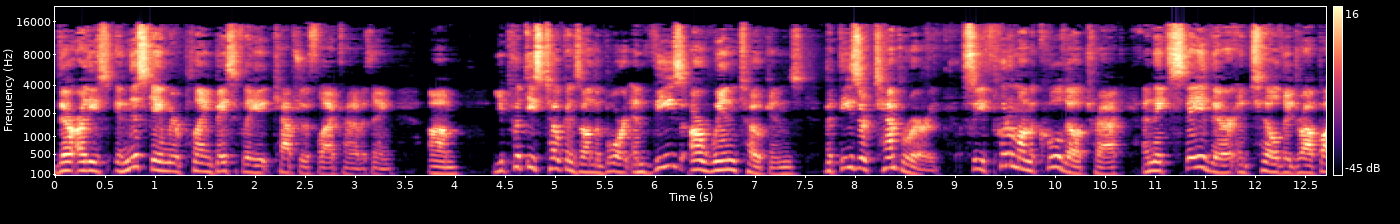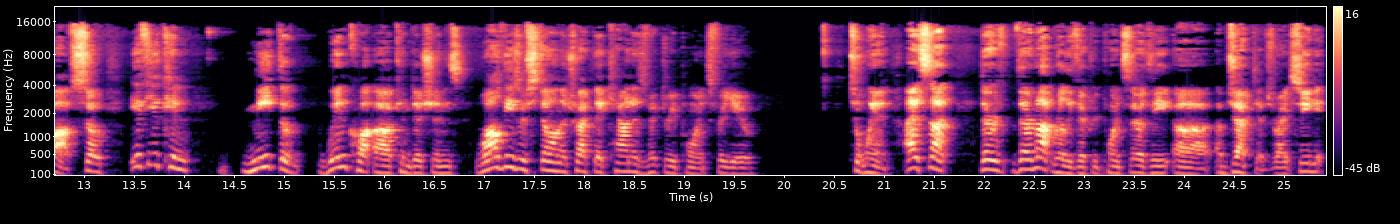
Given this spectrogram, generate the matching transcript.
there are these, in this game, we were playing basically capture the flag kind of a thing. Um, you put these tokens on the board, and these are win tokens, but these are temporary. So you put them on the cooldown track, and they stay there until they drop off. So if you can meet the win uh, conditions while these are still on the track, they count as victory points for you to win. Uh, it's not they're they're not really victory points. They're the uh, objectives, right? So you,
